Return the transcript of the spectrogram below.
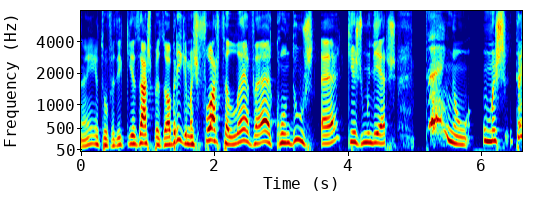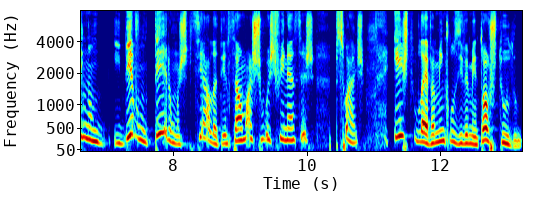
é? eu estou a fazer aqui as aspas, obriga, mas força, leva a, conduz a que as mulheres tenham, umas, tenham e devam ter uma especial atenção às suas finanças pessoais. Isto leva-me inclusivamente ao estudo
